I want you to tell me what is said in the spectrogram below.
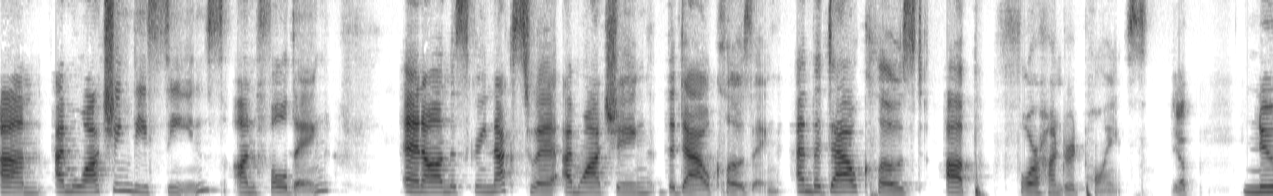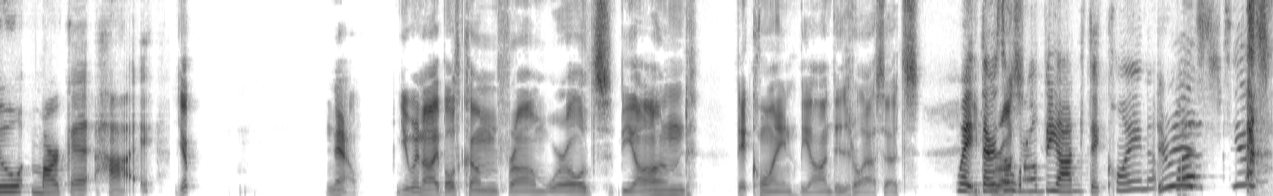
Um, I'm watching these scenes unfolding. And on the screen next to it, I'm watching the Dow closing. And the Dow closed up 400 points. Yep new market high. Yep. Now, you and I both come from worlds beyond Bitcoin, beyond digital assets. Wait, there's a world beyond Bitcoin? There what? is. Yes.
